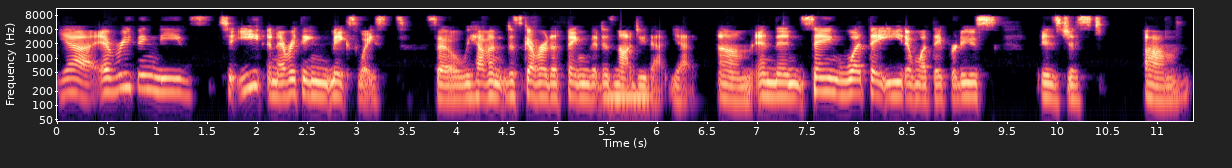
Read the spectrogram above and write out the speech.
Yeah, everything needs to eat and everything makes waste. So we haven't discovered a thing that does not do that yet. Um, and then saying what they eat and what they produce is just, um,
